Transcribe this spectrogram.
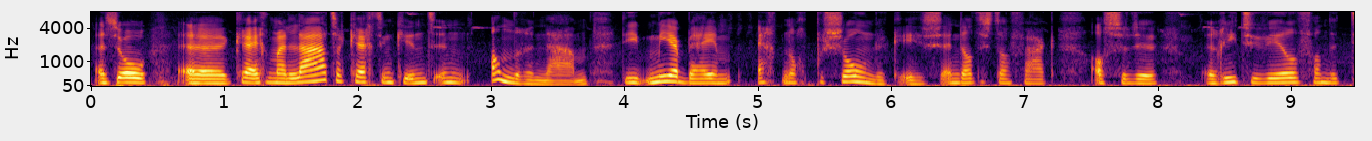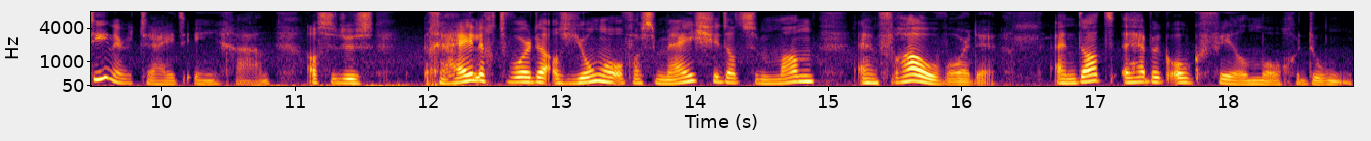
En zo uh, krijgt, maar later krijgt een kind een andere naam, die meer bij hem echt nog persoonlijk is. En dat is dan vaak als ze de ritueel van de tienertijd ingaan. Als ze dus geheiligd worden als jongen of als meisje, dat ze man en vrouw worden. En dat heb ik ook veel mogen doen.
